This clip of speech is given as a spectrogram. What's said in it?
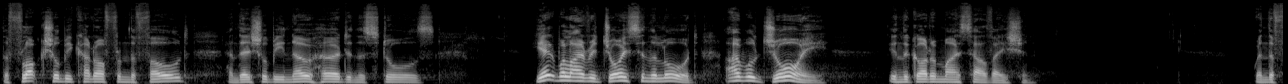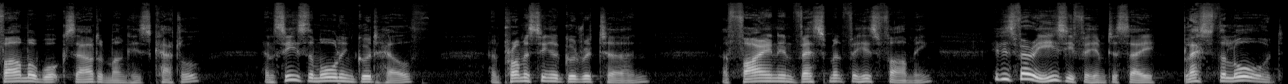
The flock shall be cut off from the fold, and there shall be no herd in the stalls. Yet will I rejoice in the Lord, I will joy in the God of my salvation. When the farmer walks out among his cattle, and sees them all in good health, and promising a good return, a fine investment for his farming, it is very easy for him to say, Bless the Lord.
